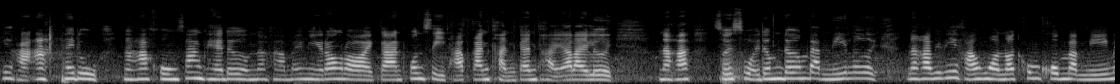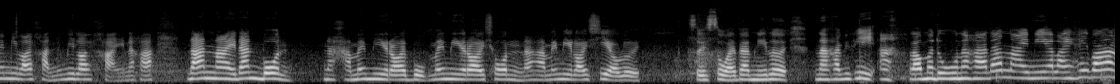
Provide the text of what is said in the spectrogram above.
พี่ๆคะอะให้ดูนะคะ โครงสร้างแพ้เดิมนะคะ ไม่มีร่องรอยการพ่นสีทับการขันการไขอะไรเลยนะคะ สวยๆเดิมๆแบบนี้เลยนะคะ พี่ๆคะหัวน็อตคมๆแบบนี้ไม่มีรอยขันไม่มีรอยไขนะคะ ด้านในด้านบน นะคะ ไม่มีรอยบุบไม่มีรอยชนนะคะ ไม่มีรอยเฉียวเลย สวยๆแบบนี้เลยนะคะพี่ๆอะเรามาดูนะคะ ด้านในมีอะไรให้บ้าง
